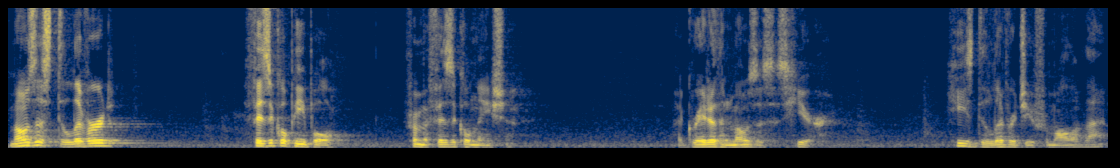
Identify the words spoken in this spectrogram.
Moses delivered physical people from a physical nation. A greater than Moses is here. He's delivered you from all of that.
